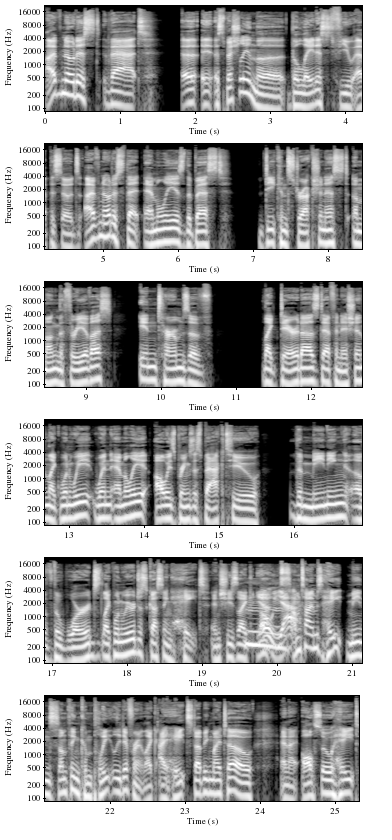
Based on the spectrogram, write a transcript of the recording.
I've noticed that, uh, especially in the the latest few episodes, I've noticed that Emily is the best deconstructionist among the three of us in terms of like Derrida's definition. Like when we when Emily always brings us back to the meaning of the words, like when we were discussing hate, and she's like, Mm. yeah, Oh, yeah. sometimes hate means something completely different. Like I hate stubbing my toe, and I also hate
